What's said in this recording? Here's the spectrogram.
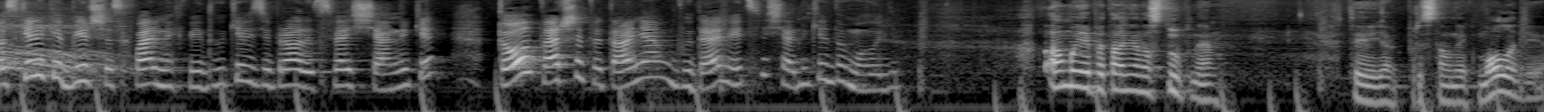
Оскільки більше схвальних відгуків зібрали священники, то перше питання буде від священників до молоді. А моє питання наступне. Ти як представник молоді,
